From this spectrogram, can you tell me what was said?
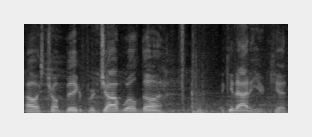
I always trump big for a job well done. Now get out of here, kid.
